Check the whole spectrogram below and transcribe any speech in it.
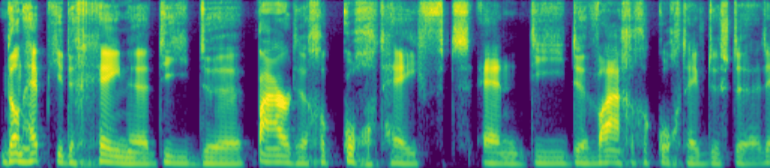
Dan heb je degene die de paarden gekocht heeft en die de wagen gekocht heeft. Dus de,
